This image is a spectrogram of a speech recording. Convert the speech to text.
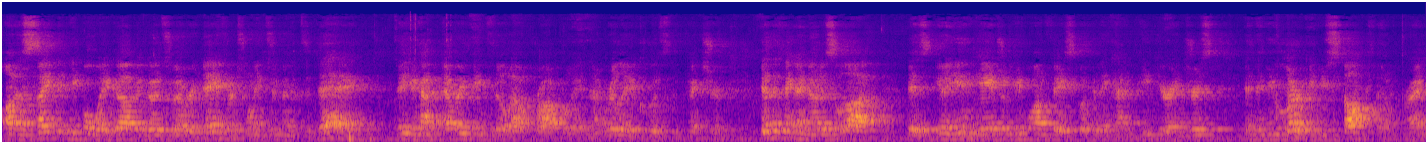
on a site that people wake up and go to every day for 22 minutes a day that you have everything filled out properly, and that really includes the picture. The other thing I notice a lot is you know you engage with people on Facebook and they kind of pique your interest, and then you lurk and you stalk them, right?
